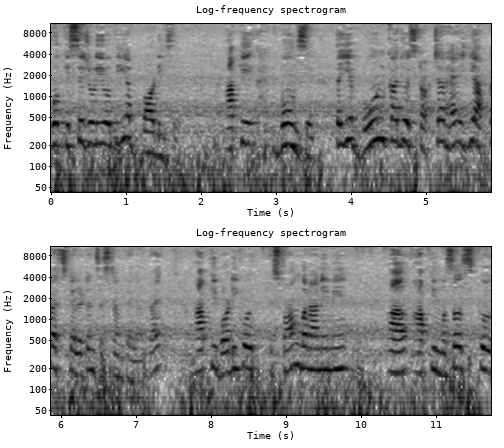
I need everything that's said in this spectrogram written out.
वो किससे जुड़ी होती है? बॉडी से। आपकी बोन से। तो ये बोन का जो स्ट्रक्चर है ये आपका स्केलेटन सिस्टम कहलाता है। आपकी बॉडी को स्ट्रांग बनाने में आ, आपकी मसल्स को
